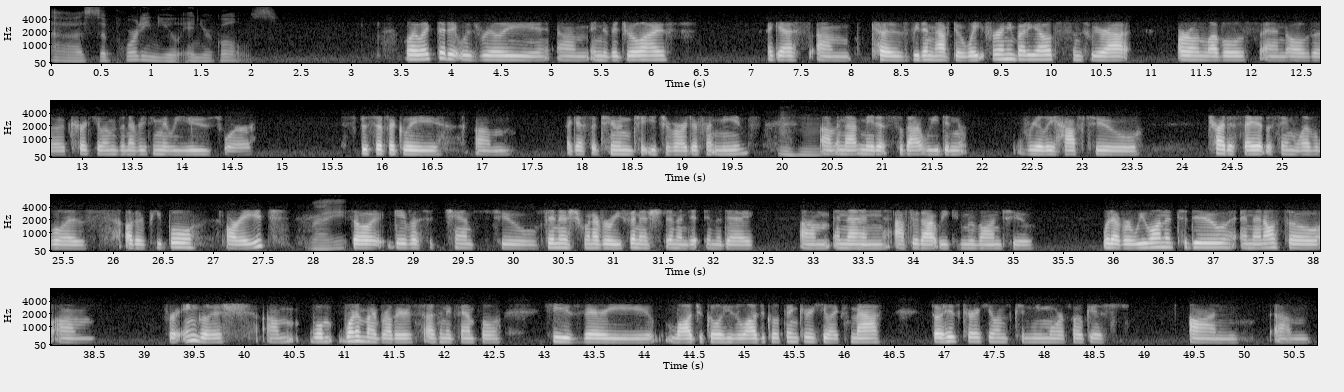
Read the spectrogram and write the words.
uh, supporting you in your goals? Well, I like that it was really um, individualized, I guess, because we didn't have to wait for anybody else since we were at our own levels and all the curriculums and everything that we used were specifically, um, I guess, attuned to each of our different needs. Mm-hmm. Um, and that made it so that we didn't really have to try to stay at the same level as other people our age. right. So it gave us a chance to finish whenever we finished in the in the day, um, and then after that we could move on to whatever we wanted to do. And then also um, for English, um, well, one of my brothers, as an example, he's very logical. He's a logical thinker. He likes math, so his curriculums can be more focused on um,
